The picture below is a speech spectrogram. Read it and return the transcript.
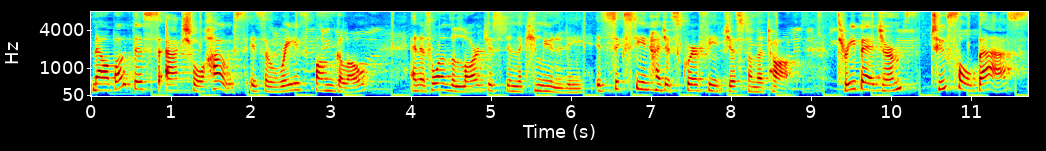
Now about this actual house, it's a raised bungalow and it's one of the largest in the community. It's 1,600 square feet just on the top. Three bedrooms, two full baths,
